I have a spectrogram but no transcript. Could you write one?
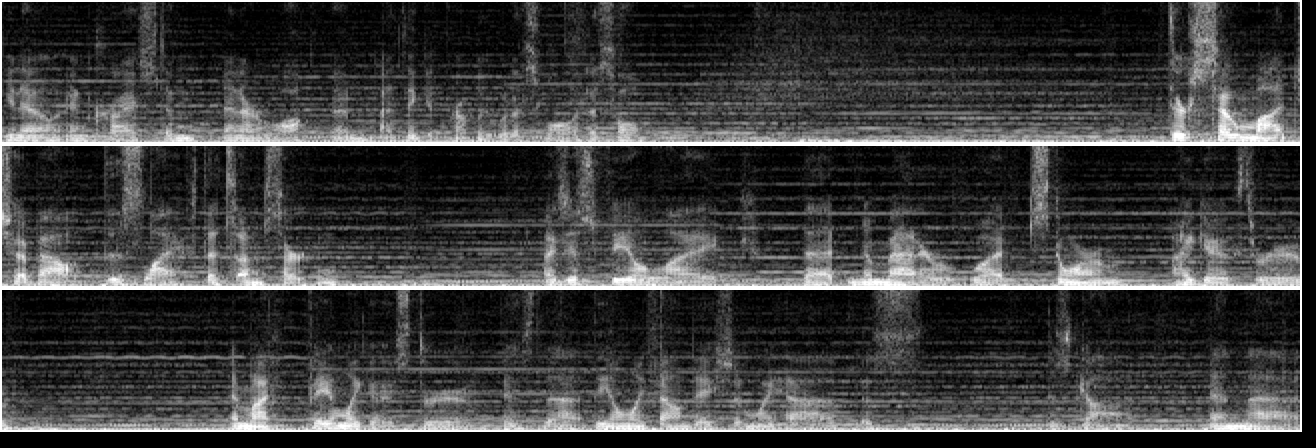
you know, in Christ and, and our walk, then I think it probably would have swallowed us whole. There's so much about this life that's uncertain. I just feel like that no matter what storm I go through and my family goes through, is that the only foundation we have is is God. And that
